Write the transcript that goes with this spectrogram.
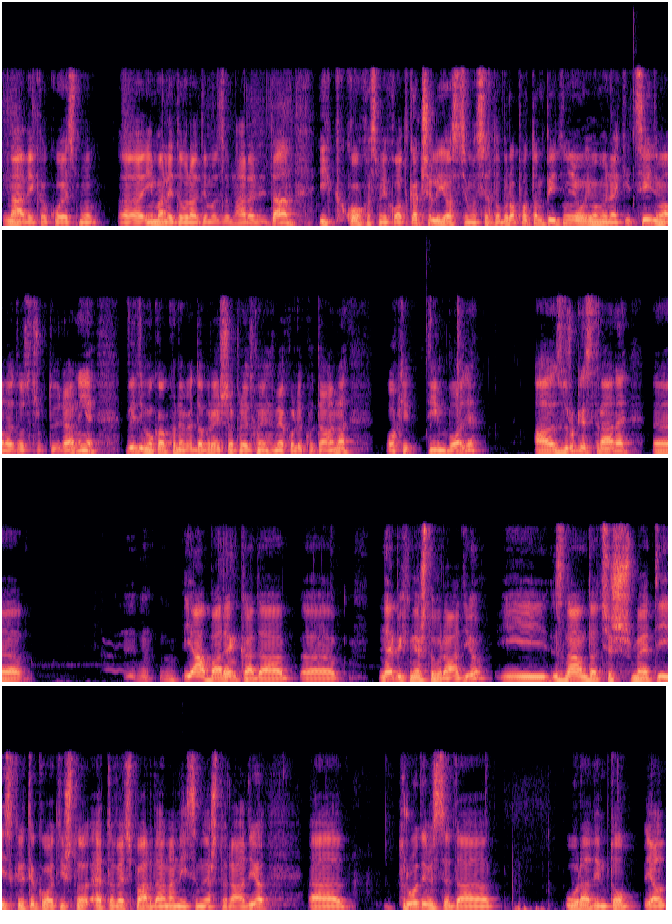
navika koje smo uh, imali da uradimo za naredni dan i koliko smo ih otkačili i osjećamo se dobro po tom pitanju, imamo neki cilj, malo je to strukturiranije, vidimo kako nam je dobro išlo prethodnih nekoliko dana, ok, tim bolje, a s druge strane, uh, ja barem kada uh, ne bih nešto uradio i znam da ćeš me ti iskritikovati što eto već par dana nisam nešto radio, uh, trudim se da uradim to, jel,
